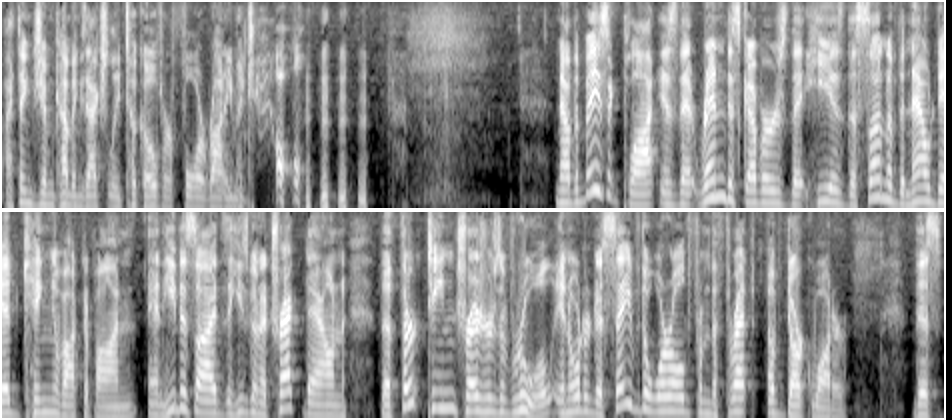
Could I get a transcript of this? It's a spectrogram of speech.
I think Jim Cummings actually took over for Roddy McDowall. now, the basic plot is that Ren discovers that he is the son of the now dead king of Octopon, and he decides that he's going to track down the 13 treasures of Rule in order to save the world from the threat of dark water, this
